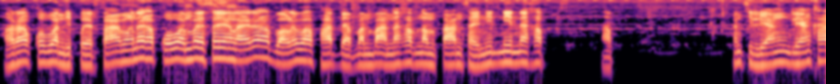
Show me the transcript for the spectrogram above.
เอาครับกบวนที่เปิดฝามันนะครับกบวนไม่ใส่อย่างไรนะครับบอกเลยว่าผัดแบบบ้านๆนะครับน้ำตาลใส่นิดๆนะครับ ครับมันสิเลี้ยงเลี้ยงข้า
